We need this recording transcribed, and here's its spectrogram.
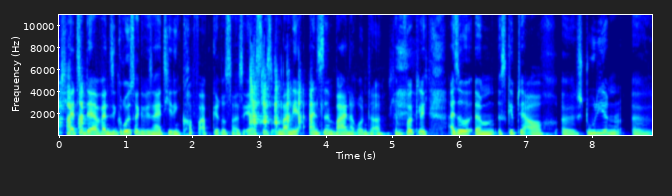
ich hätte der, wenn sie größer gewesen wäre, hätte ich ihr den Kopf abgerissen als erstes und dann die einzelnen Beine runter. Ich habe wirklich, also ähm, es gibt ja auch äh, Studien, äh,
